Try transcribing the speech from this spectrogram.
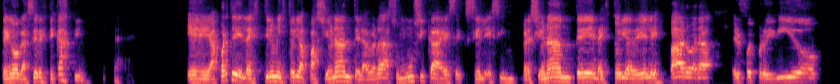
tengo que hacer este casting. Eh, aparte de la, tiene una historia apasionante, la verdad, su música es, excel, es impresionante, la historia de él es bárbara, él fue prohibido,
